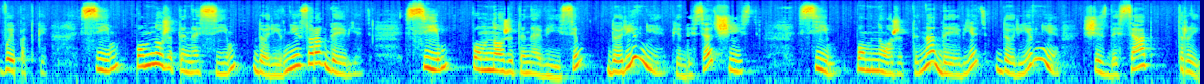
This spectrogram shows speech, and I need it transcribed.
випадки. 7 помножити на 7 дорівнює 49. 7 помножити на 8 дорівнює 56. 7 помножити на 9 дорівнює 63.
